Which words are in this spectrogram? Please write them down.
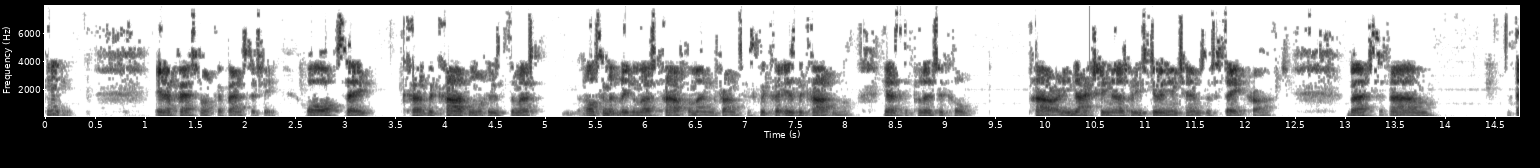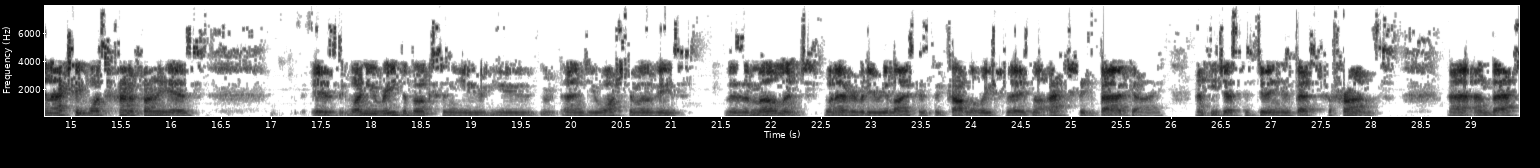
king in a personal capacity. Or, say, the cardinal, who's the most, ultimately the most powerful man in France, is the, is the cardinal. He has the political power, and he actually knows what he's doing in terms of statecraft. But, um, and actually, what's kind of funny is, is when you read the books and you, you and you watch the movies, there's a moment when everybody realizes that Cardinal Richelieu is not actually the bad guy, and he just is doing his best for France, uh, and that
